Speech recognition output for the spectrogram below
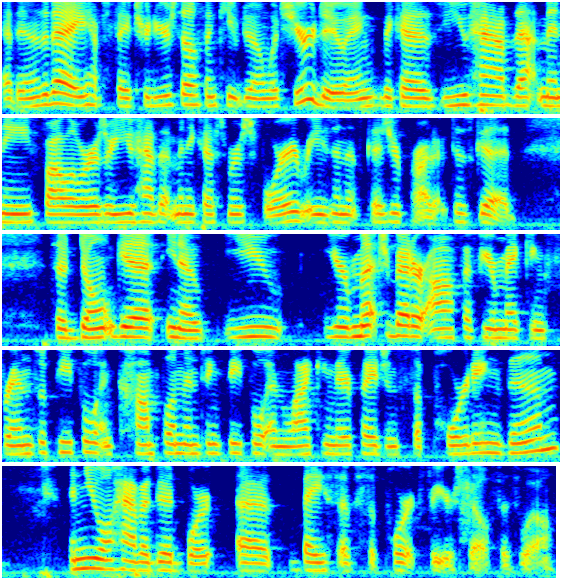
at the end of the day, you have to stay true to yourself and keep doing what you're doing because you have that many followers or you have that many customers for a reason. It's because your product is good. So don't get, you know, you you're much better off if you're making friends with people and complimenting people and liking their page and supporting them. Then you will have a good board, uh, base of support for yourself as well.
